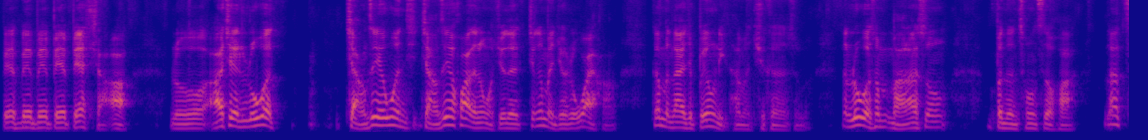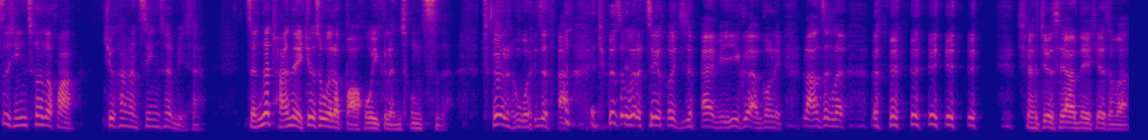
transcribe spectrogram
别别别别别傻啊！如而且如果讲这些问题、讲这些话的人，我觉得这根本就是外行，根本大家就不用理他们去跟什么。那如果说马拉松不能冲刺的话，那自行车的话，去看看自行车比赛，整个团队就是为了保护一个人冲刺的，所有人围着他，就是为了最后几百米、一个两公里，让这个人 像就像那些什么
